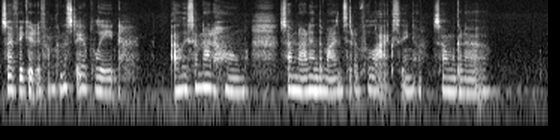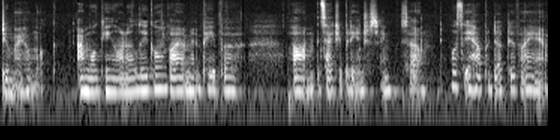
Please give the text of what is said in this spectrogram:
So I figured if I'm gonna stay up late, at least I'm not home. So I'm not in the mindset of relaxing. So I'm gonna do my homework. I'm working on a legal environment paper. Um, it's actually pretty interesting. So we'll see how productive I am.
